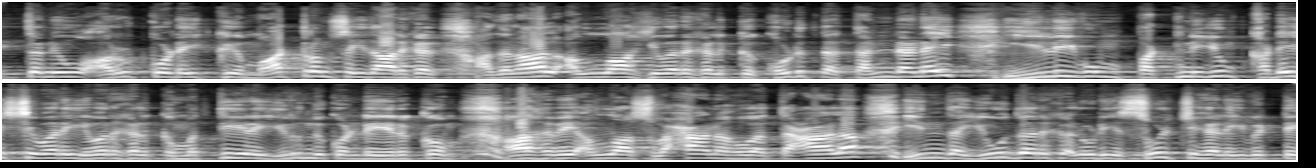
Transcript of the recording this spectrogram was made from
எத்தனையோ அருட்கொடைக்கு மாற்றம் செய்தார்கள். அதனால் அல்லாஹ் இவர்களுக்கு கொடுத்த தண்டனை இழிவும் பட்னியும் கடைசி வரை இவர்களுக்கு மத்தியில் இருந்து கொண்டே இருக்கும். ஆகவே அல்லாஹ் சுபஹானஹு தாலா இந்த யூதர்களுடைய சூழ்ச்சிகளை விட்டு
